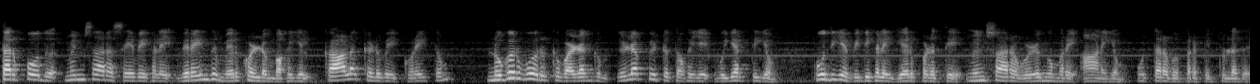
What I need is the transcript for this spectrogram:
தற்போது மின்சார சேவைகளை விரைந்து மேற்கொள்ளும் வகையில் காலக்கெடுவை குறைத்தும் நுகர்வோருக்கு வழங்கும் இழப்பீட்டுத் தொகையை உயர்த்தியும் புதிய விதிகளை ஏற்படுத்தி மின்சார ஒழுங்குமுறை ஆணையம் உத்தரவு பிறப்பித்துள்ளது.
